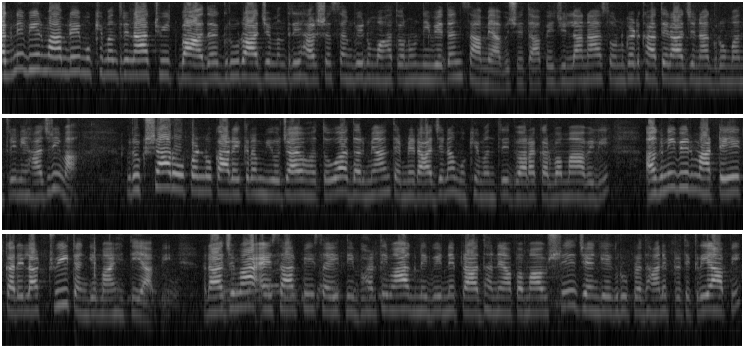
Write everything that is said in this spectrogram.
અગ્નિવીર મામલે મુખ્યમંત્રીના ટ્વીટ બાદ ગૃહ રાજ્યમંત્રી હર્ષ સંઘવીનું મહત્વનું નિવેદન સામે આવ્યું છે. તાપી જિલ્લાના સોનગઢ ખાતે રાજ્યના ગૃહમંત્રીની હાજરીમાં વૃક્ષારોપણનો કાર્યક્રમ યોજાયો હતો. આ દરમિયાન તેમણે રાજ્યના મુખ્યમંત્રી દ્વારા કરવામાં આવેલી અગ્નિવીર માટે કરેલા ટ્વીટ અંગે માહિતી આપી. રાજ્યમાં એસઆરપી સહિતની ભરતીમાં અગ્નિવીરને પ્રાધાન્ય આપવામાં આવશે, જે અંગે ગૃહપ્રધાને પ્રતિક્રિયા આપી.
